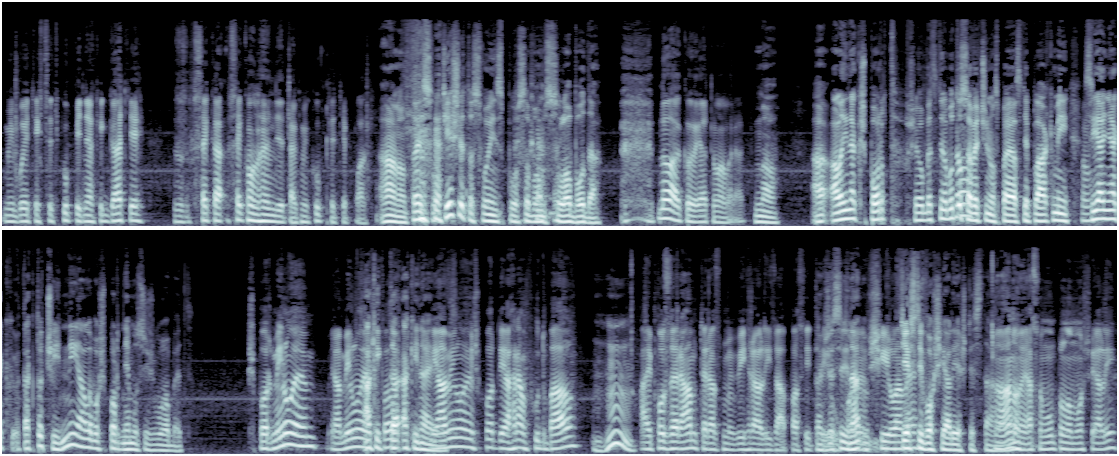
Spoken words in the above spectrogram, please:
mi budete chcieť kúpiť nejaké gate v, seka, v second hande, tak mi kúpte tepláky. Áno, to je, tiež je to svojím spôsobom sloboda. No ako ja to mám rád. No. A, ale inak šport všeobecne, lebo to No. sa väčšinou spája s teplákmi. No. Si aj nejak takto činný, alebo šport nemusíš vôbec? Šport milujem, ja milujem Aký, šport. ta, aký najviac? Ja milujem šport, ja hrám futbal, Mhm. aj pozerám, teraz sme vyhrali zápasy. Takže si na, šílené. tiež si vošiali ešte stále. No áno, ja som úplne mošiali.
